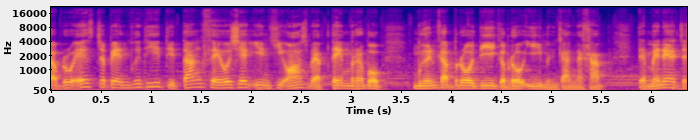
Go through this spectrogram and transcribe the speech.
กับโรเอสจะเป็นพื้นที่ติดตั้งเซลล์เช็คอินคีออสแบบเต็มระบบเหมือนกับโรดีกับโรอีเหมือนกันนะครับ แต่ไม่แน่ใจ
